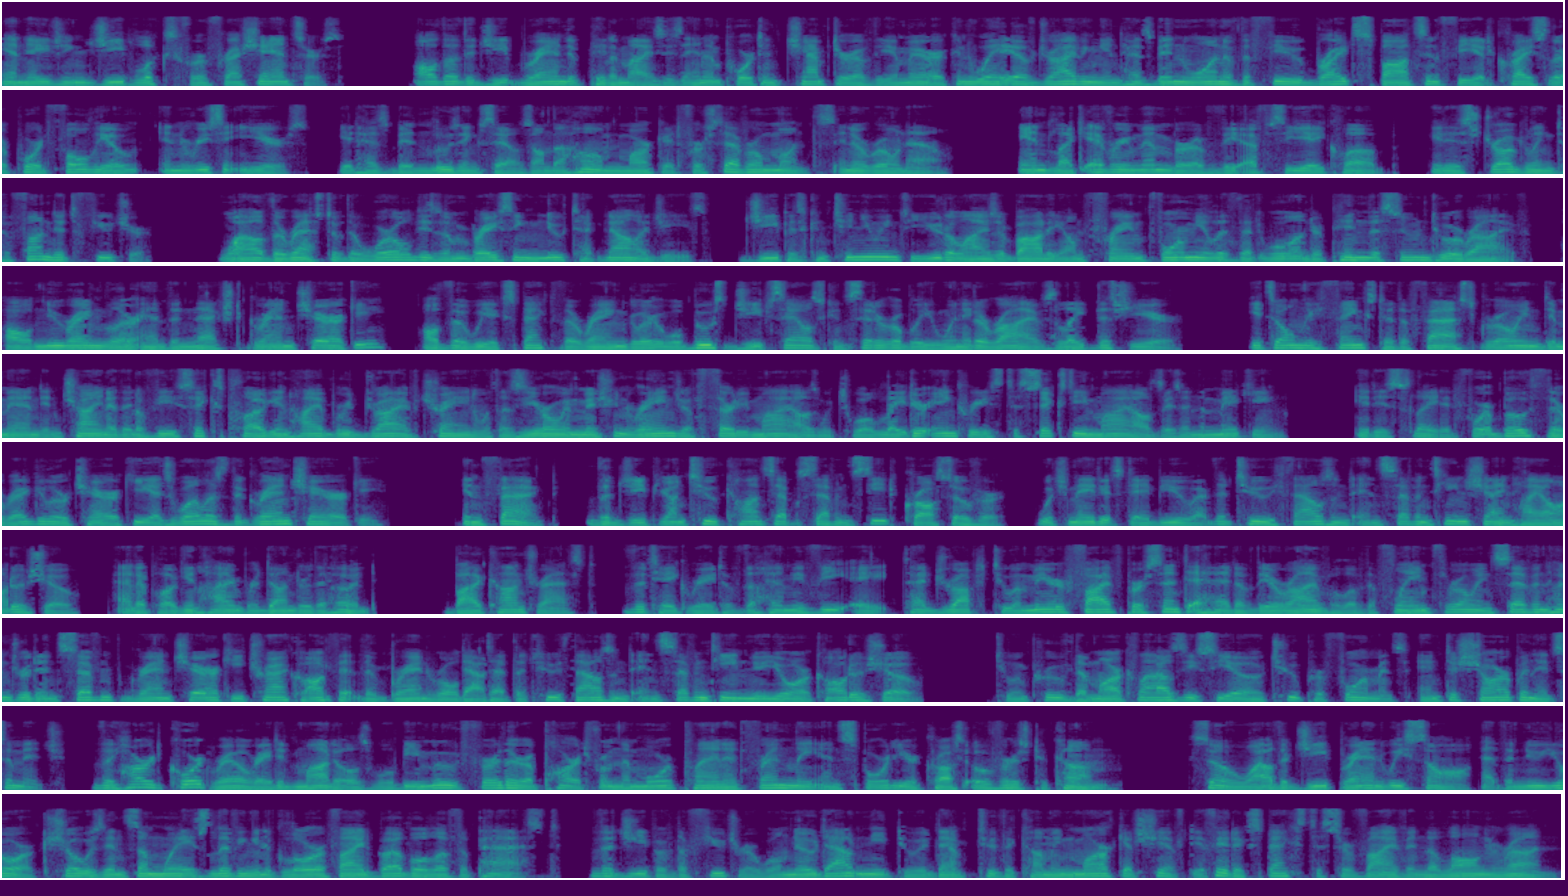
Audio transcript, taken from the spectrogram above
An aging Jeep looks for fresh answers. Although the Jeep brand epitomizes an important chapter of the American way of driving and has been one of the few bright spots in Fiat Chrysler portfolio in recent years, it has been losing sales on the home market for several months in a row now. And like every member of the FCA club, it is struggling to fund its future. While the rest of the world is embracing new technologies, Jeep is continuing to utilize a body-on-frame formula that will underpin the soon-to-arrive, all-new Wrangler and the next Grand Cherokee, although we expect the Wrangler will boost Jeep sales considerably when it arrives late this year. It's only thanks to the fast-growing demand in China that a V6 plug-in hybrid drivetrain with a zero-emission range of 30 miles which will later increase to 60 miles is in the making. It is slated for both the regular Cherokee as well as the Grand Cherokee. In fact, the Jeep Yuntu Concept 7-seat crossover, which made its debut at the 2017 Shanghai Auto Show, had a plug-in hybrid under the hood. By contrast, the take rate of the Hemi V8 had dropped to a mere 5% ahead of the arrival of the flame-throwing 707 Grand Cherokee Trackhawk that the brand rolled out at the 2017 New York Auto Show. To improve the Mark II CO2 performance and to sharpen its image, the hardcore trail-rated models will be moved further apart from the more planet-friendly and sportier crossovers to come. So while the Jeep brand we saw at the New York show is in some ways living in a glorified bubble of the past, the Jeep of the future will no doubt need to adapt to the coming market shift if it expects to survive in the long run.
